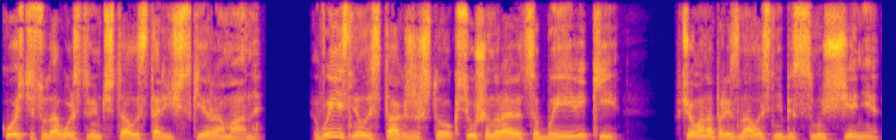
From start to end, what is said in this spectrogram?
Костя с удовольствием читал исторические романы. Выяснилось также, что Ксюше нравятся боевики, в чем она призналась не без смущения,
